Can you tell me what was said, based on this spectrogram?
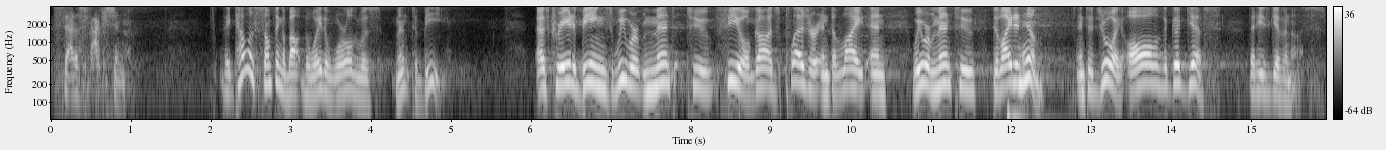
satisfaction, they tell us something about the way the world was meant to be. As created beings, we were meant to feel God's pleasure and delight, and we were meant to delight in Him and to enjoy all of the good gifts that he's given us.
